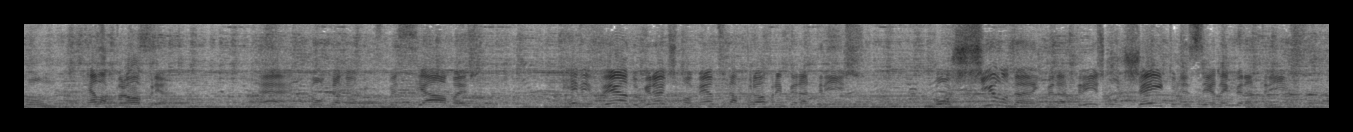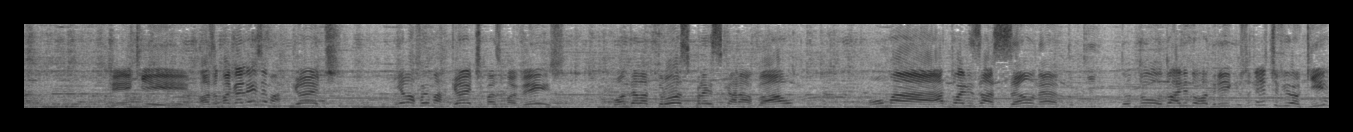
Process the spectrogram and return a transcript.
com ela própria, né? voltando ao especial, mas revivendo grandes momentos da própria Imperatriz, com o estilo da Imperatriz, com o jeito de ser da Imperatriz, em que Rosa Magalhães é marcante, e ela foi marcante mais uma vez, quando ela trouxe para esse carnaval uma atualização né, do, do, do Arlindo Rodrigues. O que a gente viu aqui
